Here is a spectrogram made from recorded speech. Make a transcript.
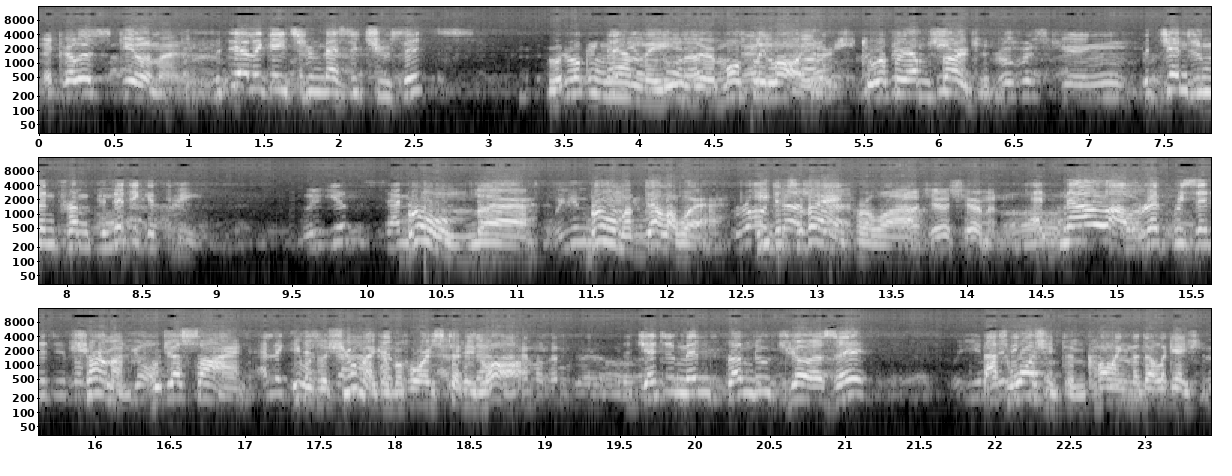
Nicholas Gilman. The delegates from Massachusetts. Good-looking men, these. They're mostly lawyers. Two or three of them sergeants. Rufus King. The gentleman from Connecticut, please. William Broom, there. Broom of Delaware. He did surveying for a while. Roger Sherman. And now our representative Sherman, New who just signed. He was a shoemaker before he studied law. The gentleman from New Jersey. That's Washington calling the delegation.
